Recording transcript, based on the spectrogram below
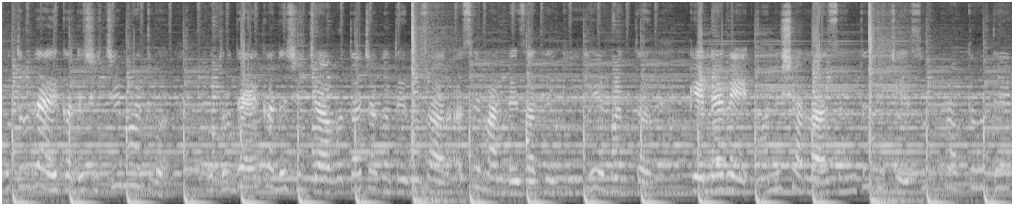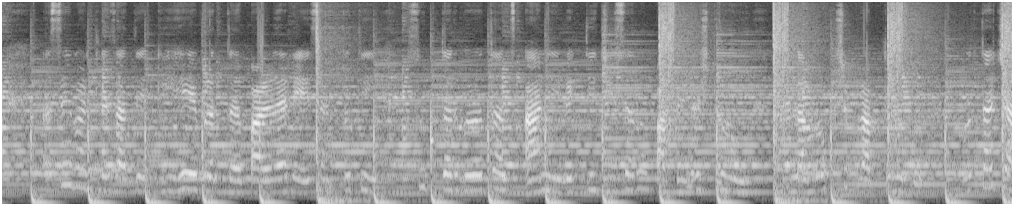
पुत्रदा एकादशीचे महत्त्व पुत्रदा एकादशीच्या व्रताच्या कथेनुसार असे मानले जाते की हे व्रत केल्याने मनुष्याला संततीचे सुख प्राप्त होते असे म्हटले जाते की हे व्रत पाळल्याने संतती सुख तर मिळतच आणि व्यक्तीची सर्व पापे नष्ट होऊन त्याला मोक्ष प्राप्त होतो व्रताच्या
